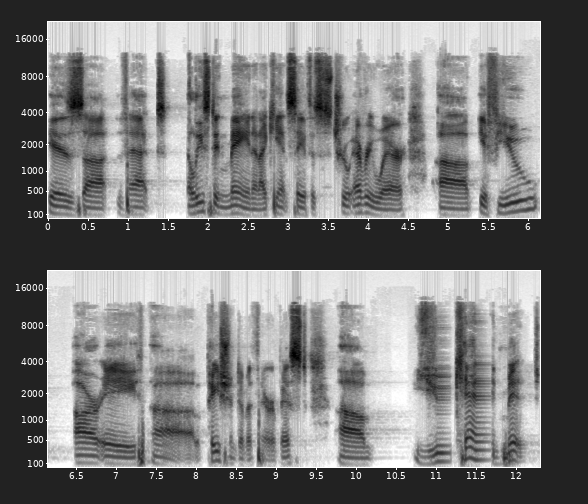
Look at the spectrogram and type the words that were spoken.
is uh, that at least in Maine, and I can't say if this is true everywhere, uh, if you are a uh, patient of a therapist, um, you can admit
